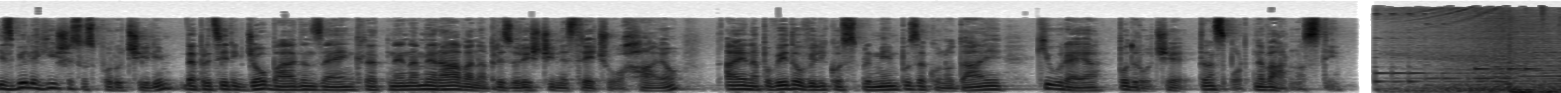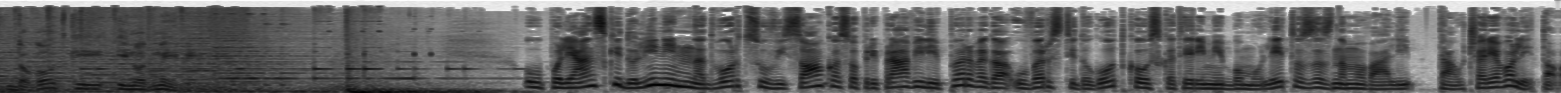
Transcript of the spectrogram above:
Iz Bele hiše so sporočili, da predsednik Joe Biden zaenkrat ne namerava na prizorišči nesreč v Ohio, a je napovedal veliko sprememb po zakonodaji, ki ureja področje transportne varnosti. Dogodki in odmevi. V Poljanski dolini na dvorcu Visoko so pripravili prvega v vrsti dogodkov, s katerimi bomo letos zaznamovali Tavčarjevo leto.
